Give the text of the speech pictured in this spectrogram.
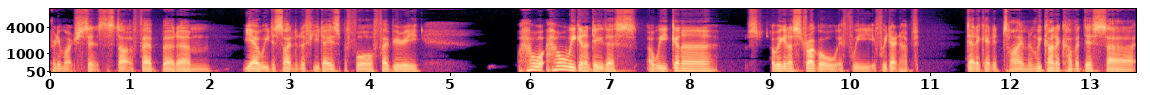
pretty much since the start of Feb. But um, yeah, we decided a few days before February how how are we going to do this? Are we gonna are we to struggle if we if we don't have dedicated time? And we kind of covered this uh,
